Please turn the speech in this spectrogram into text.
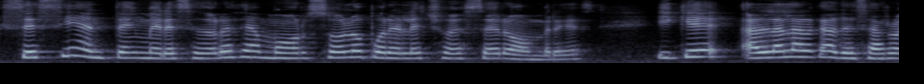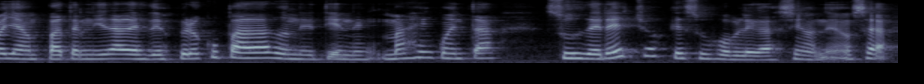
Se sienten merecedores de amor solo por el hecho de ser hombres y que a la larga desarrollan paternidades despreocupadas donde tienen más en cuenta sus derechos que sus obligaciones. O sea,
